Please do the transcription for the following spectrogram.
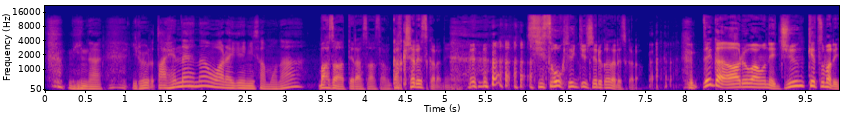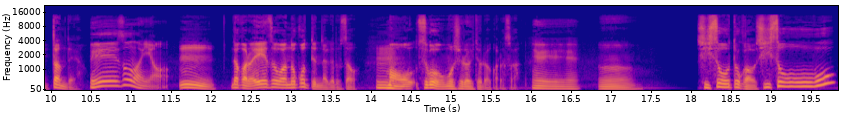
みんな、いろいろ大変なんやな、お笑い芸人さんもな。マザー・テラサーさん、学者ですからね。思想を研究してる方ですから。前回 R1 はね、準決まで行ったんだよ。ええそうなんや。うん。だから映像は残ってんだけどさ、うんまあ、すごい面白い人だからさ。えうん。思想とかを、思想を、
